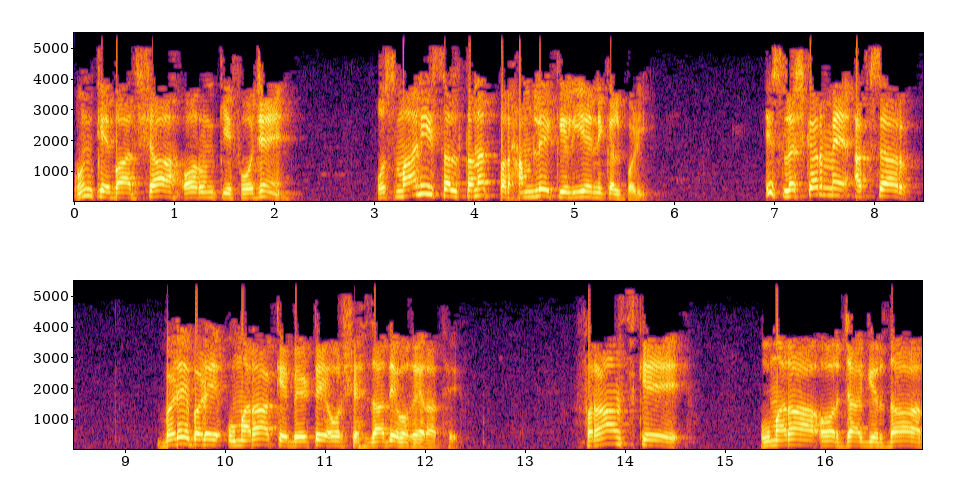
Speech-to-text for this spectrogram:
ان کے بادشاہ اور ان کی فوجیں عثمانی سلطنت پر حملے کے لیے نکل پڑی۔ اس لشکر میں اکثر بڑے بڑے عمرا کے بیٹے اور شہزادے وغیرہ تھے۔ فرانس کے عمرا اور جاگیردار،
